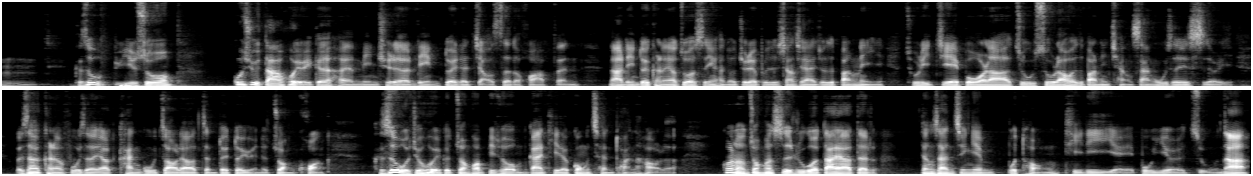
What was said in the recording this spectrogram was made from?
嗯，可是我比如说，过去大家会有一个很明确的领队的角色的划分。那领队可能要做的事情很多，绝对不是像现在就是帮你处理接驳啦、住宿啦，或者帮你抢山屋这些事而已，而是他可能负责要看顾、照料整队队员的状况。可是我觉得会有一个状况，比如说我们刚才提的共成团好了，共成团状况是如果大家的登山经验不同，体力也不一而足，那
